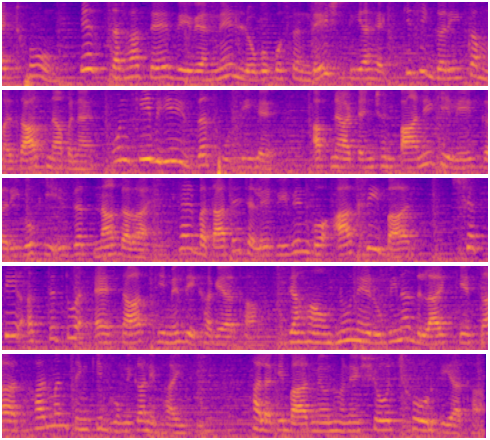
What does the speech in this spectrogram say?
at home इस तरह से विवियन ने लोगों को संदेश दिया है किसी गरीब का मज़ाक ना बनाए। उनकी भी इज़्ज़त होती है। अपना अटेंशन पाने के लिए गरीबों की इज़्ज़त न गवाएँ। खैर, बताते चले विवियन को आखिरी बार शक्ति, अस्तित्व, एहसास की में देखा गया था, जहाँ उन्होंने रूबीना दिलाइक के साथ हरमन सिंह की भूमिका निभाई थी। हालाँकि बाद में उन्होंने शो छोड़ दिया था।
